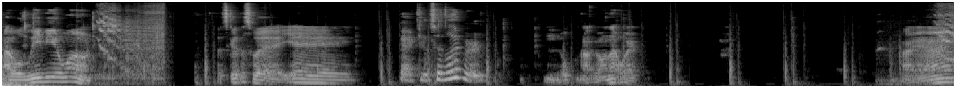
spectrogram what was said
I will leave you alone. Let's go this way. Yay. Back into the living room. Nope, not going that way. I am.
